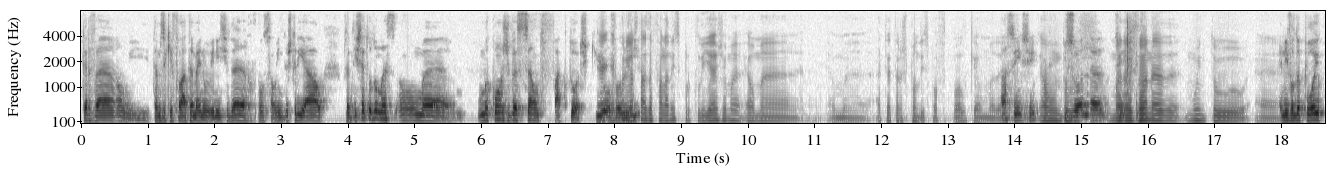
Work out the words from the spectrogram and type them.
carvão, e estamos aqui a falar também no início da Revolução Industrial. Portanto, isto é toda uma, uma, uma conjugação de factores que é, houve é curioso ali. estás a falar nisso porque Liège é uma, é uma, é uma até transpondo isso para o futebol, que é uma da, ah, sim, sim. É um dos, zona, uma da zona muito uh, a nível de apoio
